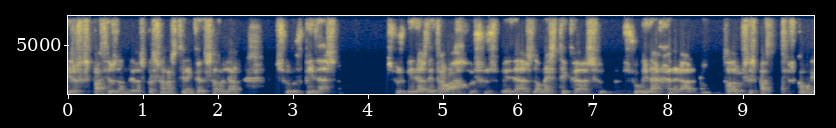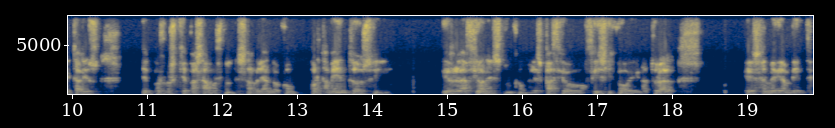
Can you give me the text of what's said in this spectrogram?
los espacios donde las personas tienen que desarrollar sus vidas, sus vidas de trabajo, sus vidas domésticas, su, vida en general, todos los espacios comunitarios eh, por los que pasamos, desarrollando comportamientos y, y relaciones con el espacio físico y natural, que es el medio ambiente.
